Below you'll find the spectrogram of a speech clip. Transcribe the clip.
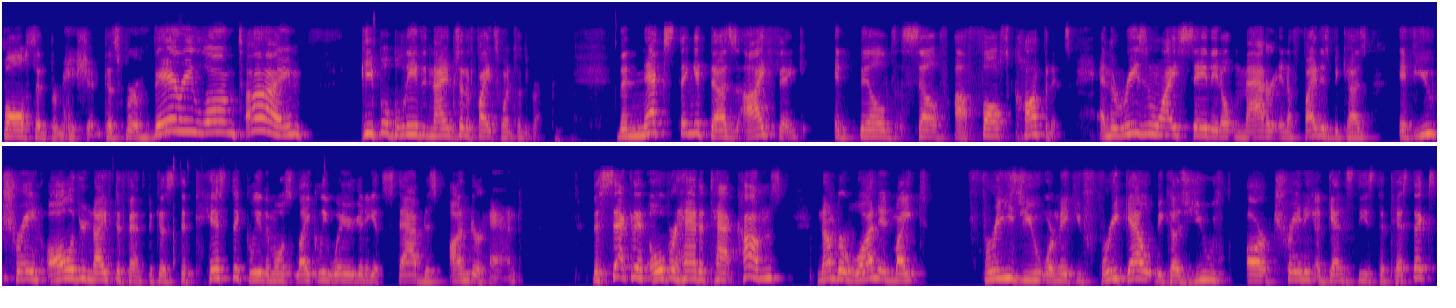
false information. Because for a very long time, people believe that 90% of fights went to the ground. The next thing it does, I think, it builds self uh, false confidence. And the reason why I say they don't matter in a fight is because if you train all of your knife defense, because statistically the most likely way you're going to get stabbed is underhand. The second an overhand attack comes, number one, it might freeze you or make you freak out because you are training against these statistics.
